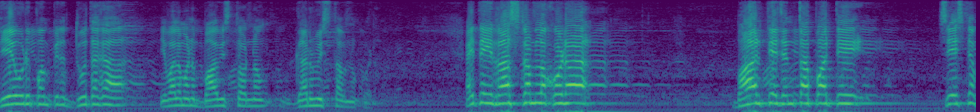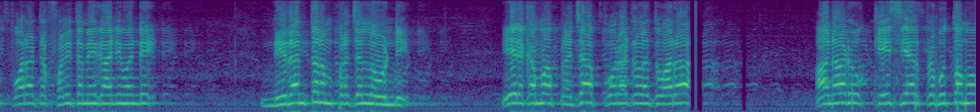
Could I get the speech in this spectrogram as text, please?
దేవుడు పంపిన దూతగా ఇవాళ మనం భావిస్తూ ఉన్నాం గర్విస్తూ ఉన్నాం కూడా. అయితే ఈ రాష్ట్రంలో కూడా భారతీయ జనతా పార్టీ చేసిన పోరాట ఫలితమే కానివ్వండి నిరంతరం ప్రజల్లో ఉండి ఏ రకమా ప్రజా పోరాటాల ద్వారా ఆనాడు కేసీఆర్ ప్రభుత్వము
